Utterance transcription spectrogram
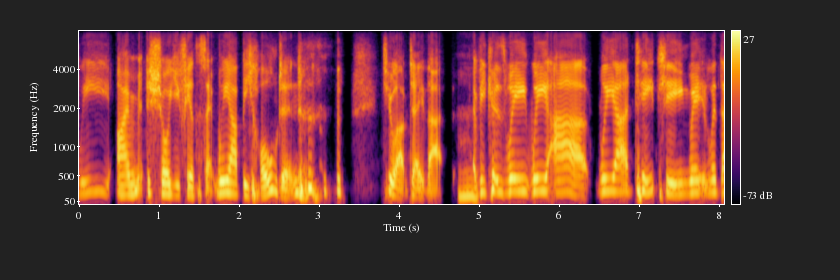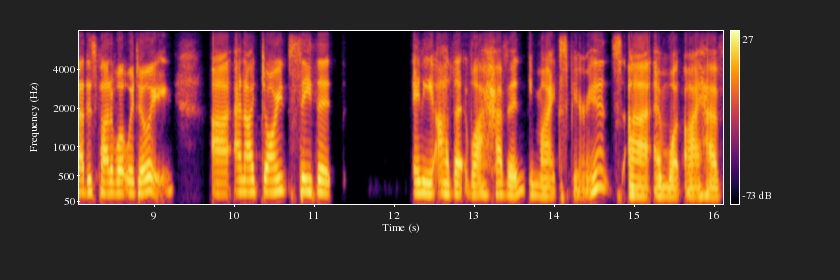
we i'm sure you feel the same. We are beholden to update that mm. because we we are we are teaching. We, that is part of what we're doing uh, and I don't see that any other, well, I haven't in my experience uh, and what I have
